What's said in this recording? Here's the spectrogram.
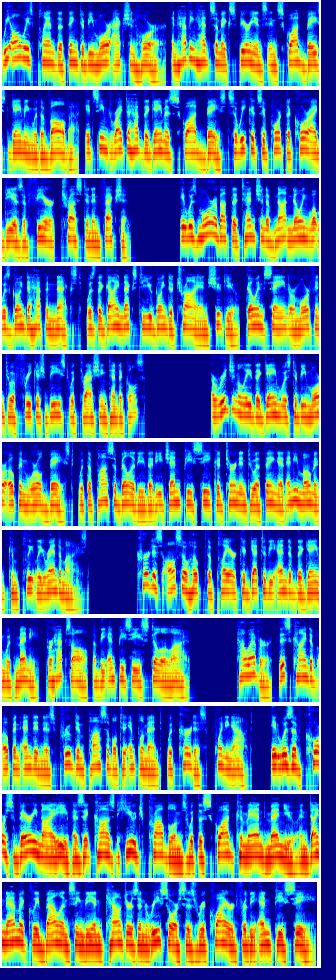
We always planned the thing to be more action horror, and having had some experience in squad-based gaming with Evolva, it seemed right to have the game as squad-based so we could support the core ideas of fear, trust and infection. It was more about the tension of not knowing what was going to happen next, was the guy next to you going to try and shoot you, go insane or morph into a freakish beast with thrashing tentacles? Originally the game was to be more open-world based, with the possibility that each NPC could turn into a thing at any moment completely randomized. Curtis also hoped the player could get to the end of the game with many, perhaps all, of the NPCs still alive. However, this kind of open-endedness proved impossible to implement, with Curtis, pointing out, It was of course very naive as it caused huge problems with the squad command menu and dynamically balancing the encounters and resources required for the NPC.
